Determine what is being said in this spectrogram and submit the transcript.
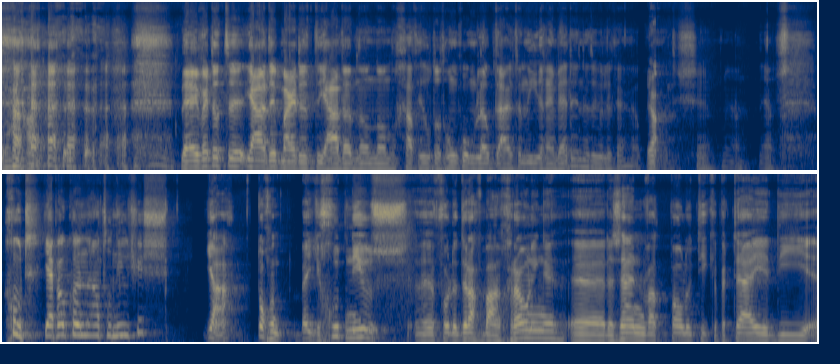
Ja. nee, maar, dat, ja, dit, maar dat, ja, dan, dan gaat heel dat Hongkong loopt uit en iedereen wedden natuurlijk. Hè? Ook, ja. Dus, ja, ja. Goed, jij hebt ook een aantal nieuwtjes. Ja, toch een beetje goed nieuws uh, voor de drafbaan Groningen. Uh, er zijn wat politieke partijen die, uh,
